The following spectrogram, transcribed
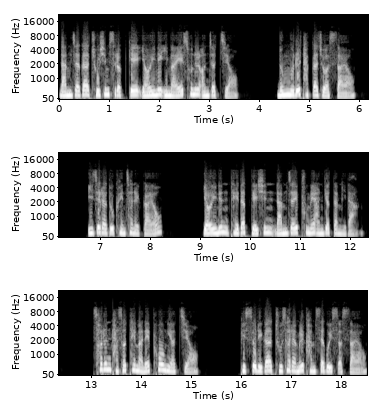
남자가 조심스럽게 여인의 이마에 손을 얹었지요. 눈물을 닦아주었어요. 이제라도 괜찮을까요? 여인은 대답 대신 남자의 품에 안겼답니다. 서른다섯 해 만의 포옹이었지요. 빗소리가 두 사람을 감싸고 있었어요.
